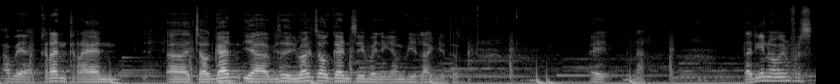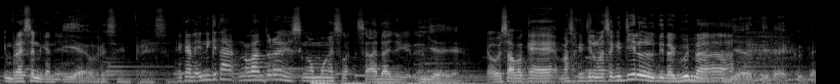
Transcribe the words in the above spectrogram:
apa ya keren keren Eh, cogan ya bisa dibilang cogan sih banyak yang bilang gitu. Eh benar. Tadi kan ngomongin first impression kan ya. iya first impression Eh kali ini kita ngelantur aja ngomongnya se- seadanya gitu. iya iya Gak usah pakai masa kecil masa kecil tidak guna. iya tidak guna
